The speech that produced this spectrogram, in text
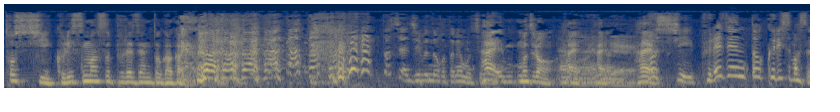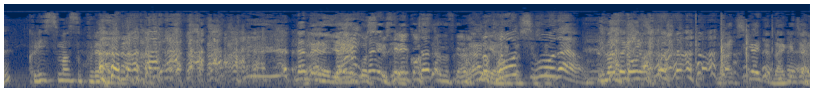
トッシークリスマスプレゼント係。トシは自分のことねもちろん。はいもちろん。はい。はいトッシープレゼントクリスマス？クリスマスプレゼント。なんでややこしくして。テレコしたんですか統治法だよ。今時は。間違えただけじゃん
